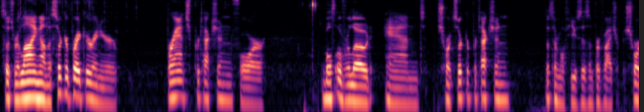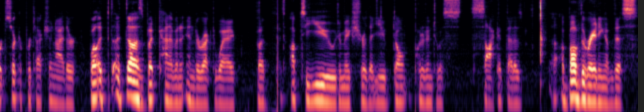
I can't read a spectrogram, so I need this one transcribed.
So it's relying on the circuit breaker and your branch protection for both overload and short circuit protection. The thermal fuse doesn't provide short circuit protection either. Well, it, it does, but kind of in an indirect way. But it's up to you to make sure that you don't put it into a socket that is above the rating of this.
